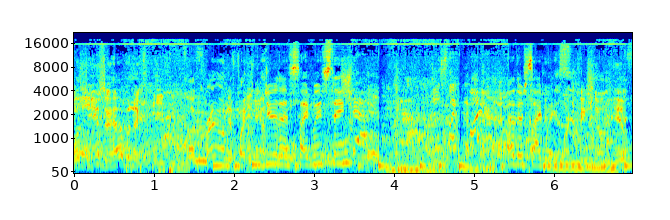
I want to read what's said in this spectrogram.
What's the use of having a, a crown if I Can you can't do the move? sideways thing? Just like fire. Other sideways. Kingdom Hill?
